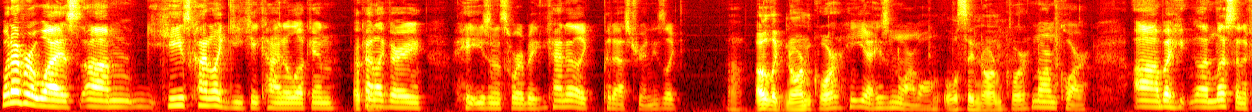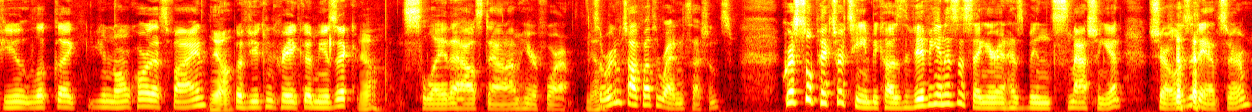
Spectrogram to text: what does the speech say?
whatever it was, um, he's kind of like geeky, kind of looking, Okay. kind of like very. I hate using this word, but he kind of like pedestrian. He's like, Oh, oh like normcore. he, yeah, he's normal, We'll say normcore. normcore. Uh, but he, and listen, if you look like you're normcore, that's fine. Yeah. But if you can create good music, Yeah. slay the house down. I'm here for it. Yeah. So we're going to talk about the writing sessions. Crystal picked her team because Vivian is a singer and has been smashing it. Cheryl is a dancer.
